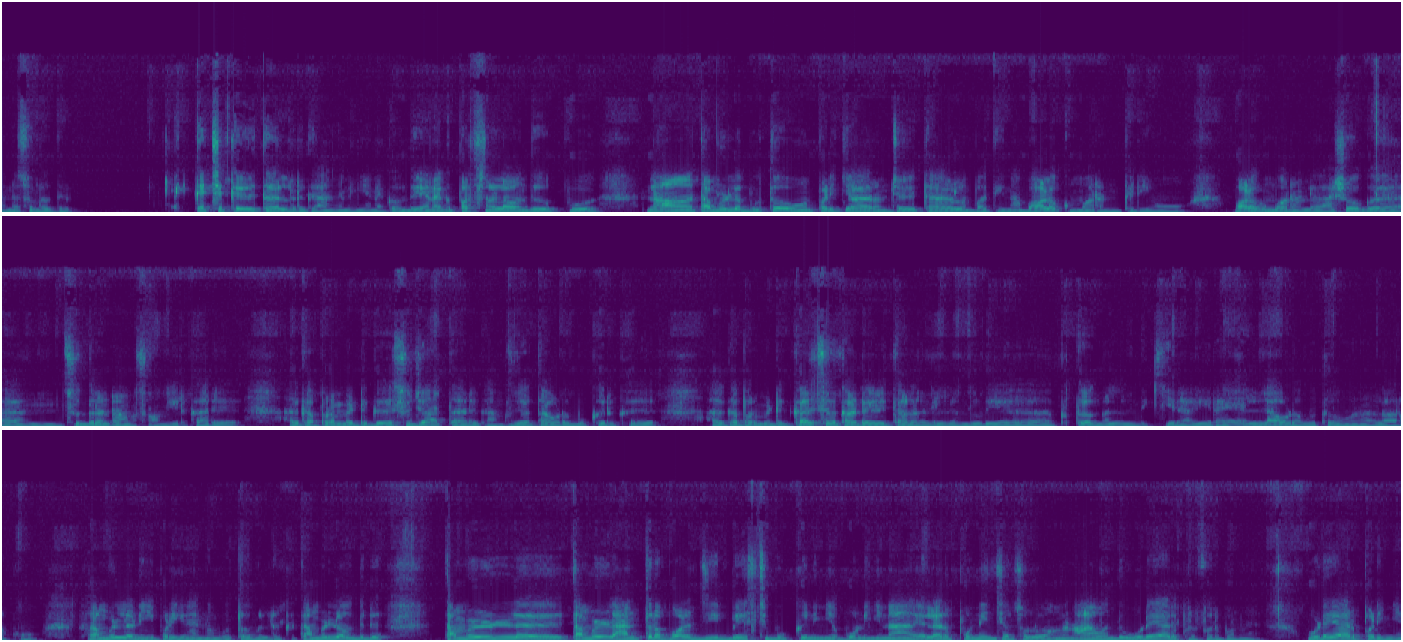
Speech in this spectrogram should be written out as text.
என்ன சொல்கிறது எக்கச்சக்க எழுத்தாளர் இருக்காங்க நீங்கள் எனக்கு வந்து எனக்கு பர்சனலாக வந்து பு நான் தமிழில் புத்தகம் படிக்க ஆரம்பித்த எழுத்தாளர்லாம் பார்த்தீங்கன்னா பாலகுமாரன் தெரியும். பாலகுமாரன் இல்லை அசோக சுந்தரன் ராமசாமி இருக்கார். அதுக்கப்புறமேட்டுக்கு சுஜாதா இருக்காங்க. சுஜாதாவோட புக் இருக்குது அதுக்கப்புறமேட்டுக்கு கல்ச்சர் காட்டு எழுத்தாளர்கள் வந்துடைய புத்தகங்கள் வந்து கீரா கீரா எல்லாவோட புத்தகங்களும் நல்லாயிருக்கும் தமிழில் நீங்கள் படிக்கிற இன்னும் புத்தகங்கள் இருக்குது தமிழில் வந்துட்டு தமிழில் தமிழ் ஆந்த்ரோபாலஜி பேஸ்டு புக்கு நீங்கள் போனீங்கன்னா எல்லோரும் பொன்னியின் செல்வன் சொல்லுவாங்க. நான் வந்து உடையார் ப்ரிஃபர் பண்ணுவேன். உடையார் படிங்க.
